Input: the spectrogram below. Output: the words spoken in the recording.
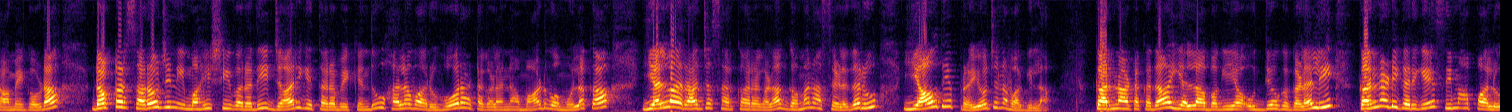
ರಾಮೇಗೌಡ, ಡಾಕ್ಟರ್ ಸರೋಜಿನಿ ಮಹಿಷಿ ವರದಿ ಜಾರಿಗೆ ತರಬೇಕೆಂದು ಹಲವಾರು ಹೋರಾಟಗಳನ್ನು ಮಾಡುವ ಮೂಲಕ ಎಲ್ಲ ರಾಜ್ಯ ಸರ್ಕಾರಗಳ ಗಮನ ಸೆಳೆದರೂ ಯಾವುದೇ ಪ್ರಯೋಜನವಾಗಿಲ್ಲ. ಕರ್ನಾಟಕದ ಎಲ್ಲ ಬಗೆಯ ಉದ್ಯೋಗಗಳಲ್ಲಿ ಕನ್ನಡಿಗರಿಗೆ ಸಿಂಹಪಾಲು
